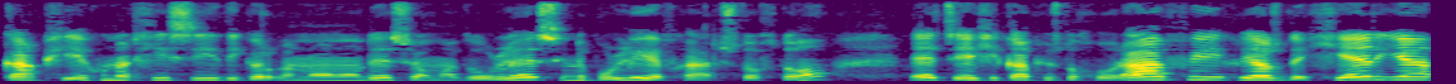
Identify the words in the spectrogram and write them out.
Κάποιοι έχουν αρχίσει ήδη και οργανώνονται σε ομαδούλες, είναι πολύ ευχάριστο αυτό. Έτσι έχει κάποιος το χωράφι, χρειάζονται χέρια,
